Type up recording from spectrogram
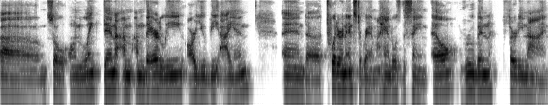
Um, so on LinkedIn, I'm I'm there, Lee R U B I N and uh, Twitter and Instagram. My handle is the same L Rubin 39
